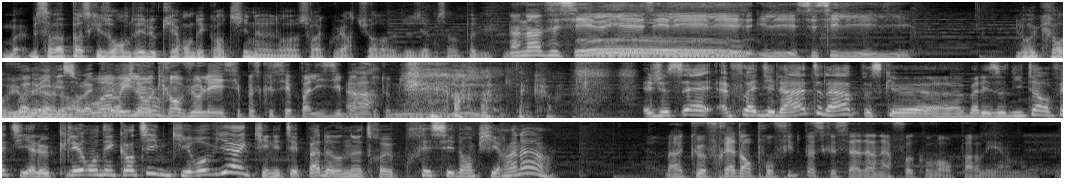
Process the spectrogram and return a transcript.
Ouais, mais ça va pas parce qu'ils ont enlevé le clairon des cantines dans- sur la couverture dans le deuxième. Ça va pas du tout. Non, non, si, si, il y est, il y est, il y est, il y est. Si, si, il y est, il y est. Ils l'ont écrit en violet. mais il est alors. sur la Ouais, oui, ils l'ont écrit en violet, c'est parce que c'est pas lisible la Ah. il- D'accord. Et je sais, Fred, il a hâte là, parce que euh, bah, les auditeurs, en fait, il y a le clairon des cantines qui revient, qui n'était pas dans notre précédent Piranha. bah, que Fred en profite parce que c'est la dernière fois qu'on va en parler. hein, donc, euh.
